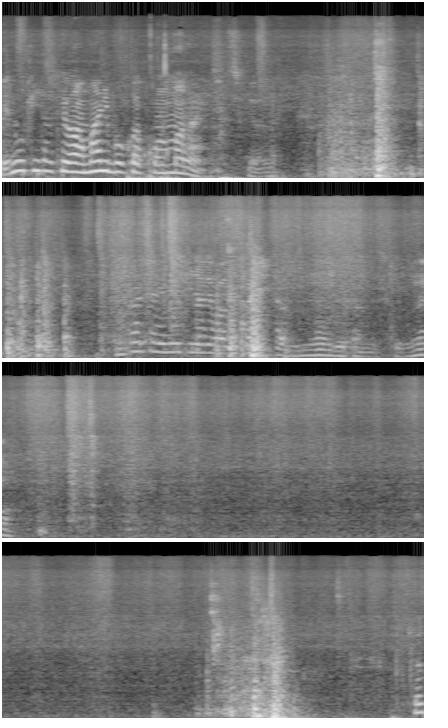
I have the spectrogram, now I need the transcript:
えのきだけはあまり僕は好まないんですけどね。昔はえのきだけばっかり飲んでたんですけどね。ちょっ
